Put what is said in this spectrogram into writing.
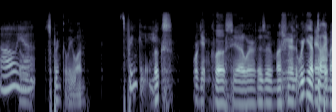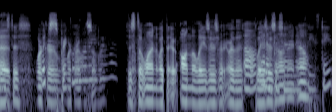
Oh, yeah. sprinkly one Sprinkly. looks. we're getting close. Yeah, we're, Those are we're mushroom we have time to Anthomastus. work, our, work sprinkler around the are you summer. Just the one with the on the lasers or the Oh, go ahead and lasers push on on right in there, now. please, Dave.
